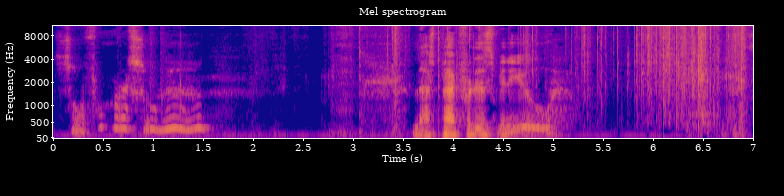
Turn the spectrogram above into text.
So far, so good. Last pack for this video Let's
